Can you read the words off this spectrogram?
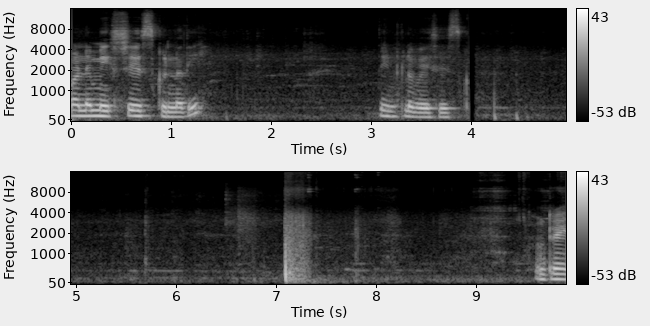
మనం మిక్స్ చేసుకున్నది దీంట్లో వేసేసుకో. డ్రై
